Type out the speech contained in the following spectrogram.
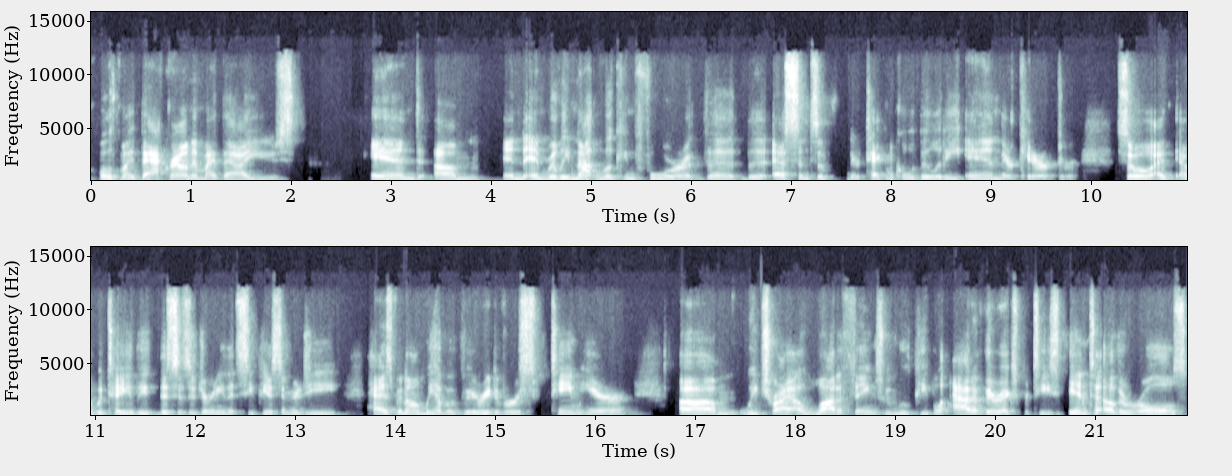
both my background and my values and um and and really not looking for the the essence of their technical ability and their character. So I, I would tell you the, this is a journey that cps energy has been on. We have a very diverse team here um, we try a lot of things. We move people out of their expertise into other roles.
